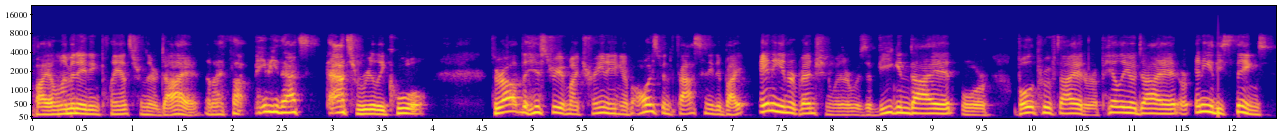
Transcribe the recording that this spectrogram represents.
by eliminating plants from their diet. And I thought maybe that's that's really cool. Throughout the history of my training, I've always been fascinated by any intervention, whether it was a vegan diet or a bulletproof diet or a paleo diet or any of these things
